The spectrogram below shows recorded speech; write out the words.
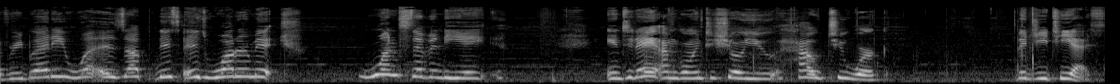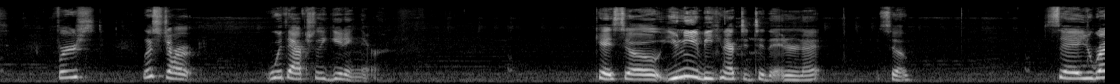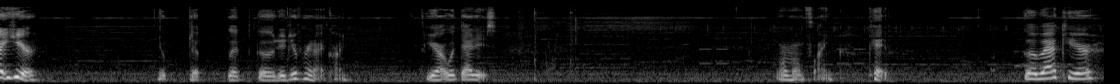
everybody, what is up? This is Water Mitch 178 and today I'm going to show you how to work the GTS. First, let's start with actually getting there. Okay, so you need to be connected to the internet. So, say you're right here. Nope, nope. Let's go to a different icon. Figure out what that is. Normal flying. Okay. Go back here.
